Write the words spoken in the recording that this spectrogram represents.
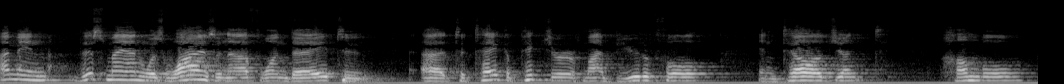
I mean, this man was wise enough one day to, uh, to take a picture of my beautiful, intelligent, humble,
